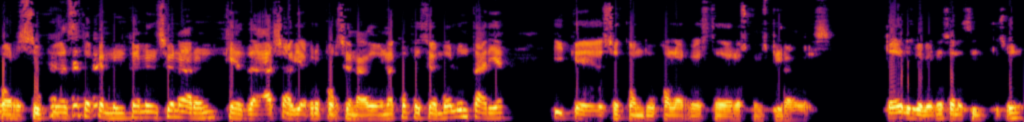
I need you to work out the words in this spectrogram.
Por supuesto que nunca mencionaron que Daesh había proporcionado una confesión voluntaria y que eso condujo al arresto de los conspiradores. Todos los gobiernos son así, ¿te suena?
